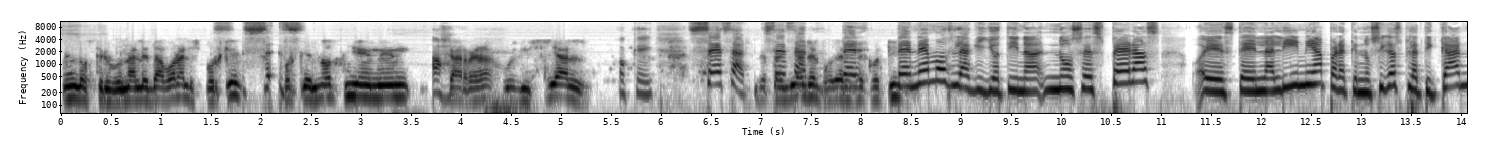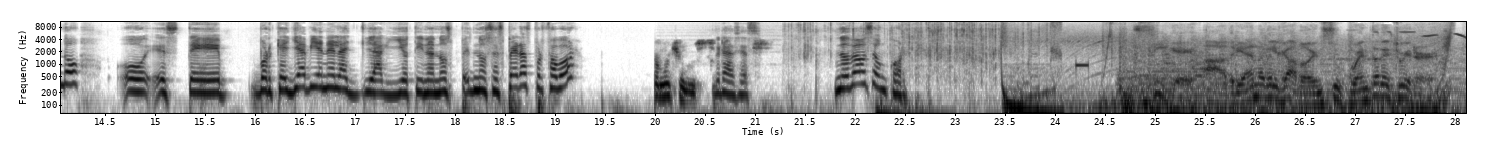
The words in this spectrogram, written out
en los tribunales laborales. ¿Por qué? Porque no tienen carrera judicial. Ok. César, César, tenemos la guillotina. ¿Nos esperas este, en la línea para que nos sigas platicando? O este, porque ya viene la, guillotina. ¿Nos, ¿Nos esperas, por favor? Con mucho gusto. Gracias. Nos vamos a un corte. Sigue a Adriana Delgado en su cuenta de Twitter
